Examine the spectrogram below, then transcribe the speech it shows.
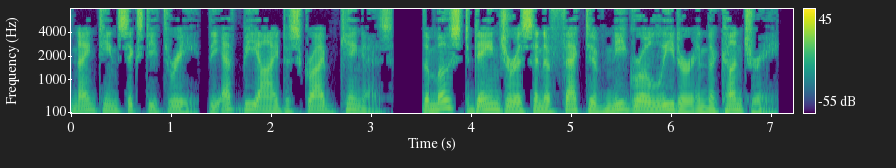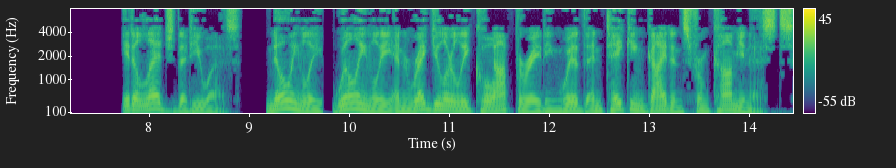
1963, the FBI described King as, "'the most dangerous and effective Negro leader in the country'". It alleged that he was, "'knowingly, willingly and regularly cooperating with and taking guidance from communists'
